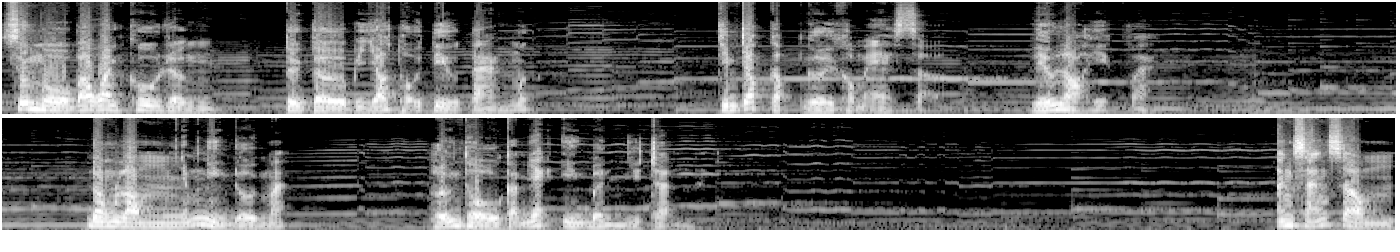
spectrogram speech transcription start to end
Sương mù bao quanh khu rừng từ từ bị gió thổi tiêu tán mất. Chim chóc cặp người không e sợ, liếu lo hiết vàng. Đồng lòng nhắm nghiền đôi mắt, hưởng thụ cảm giác yên bình như tranh. Ăn sáng xong,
